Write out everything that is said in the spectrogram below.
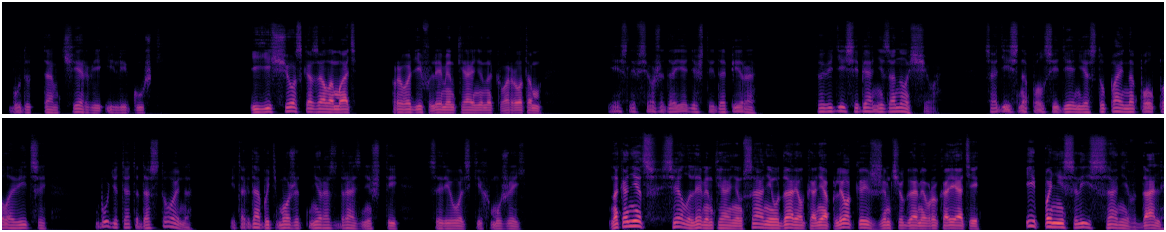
будут там черви и лягушки. И еще, — сказала мать, проводив Леменкянина к воротам, — если все же доедешь ты до пира, то веди себя незаносчиво. Садись на пол сиденья, ступай на пол половицы. Будет это достойно, и тогда, быть может, не раздразнишь ты сариольских мужей. Наконец сел Леменкианин в сани, ударил коня плеткой с жемчугами в рукояти, и понеслись сани вдаль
